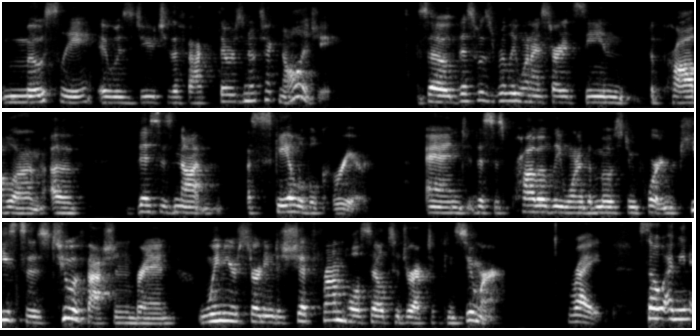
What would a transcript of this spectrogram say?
mostly it was due to the fact there was no technology. So this was really when i started seeing the problem of this is not a scalable career. And this is probably one of the most important pieces to a fashion brand when you're starting to shift from wholesale to direct to consumer Right. So, I mean,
